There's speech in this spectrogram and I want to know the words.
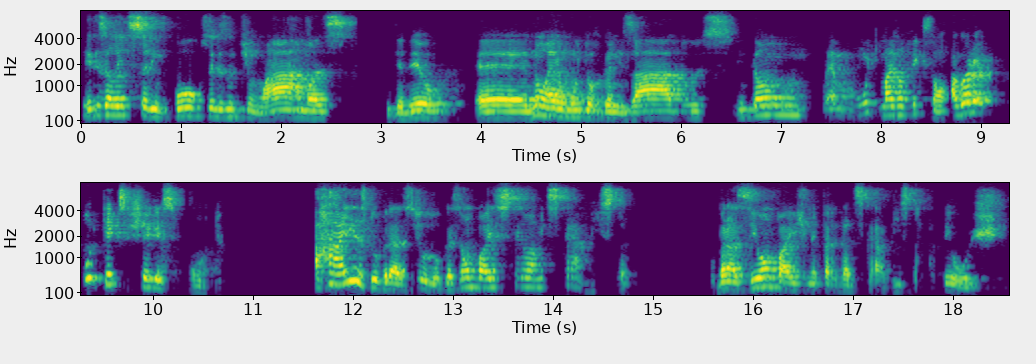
eles, além de serem poucos, eles não tinham armas, entendeu? É, não eram muito organizados. Então, é muito mais uma ficção. Agora, por que, que se chega a esse ponto? A raiz do Brasil, Lucas, é um país extremamente escravista. O Brasil é um país de mentalidade escravista até hoje.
